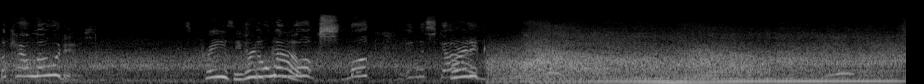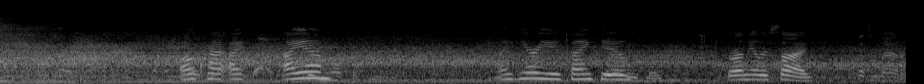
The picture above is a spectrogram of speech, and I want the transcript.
Look how low it is. It's crazy. Where'd no it one go? looks. Look in the sky. Where'd it Okay, I I am. I hear you. Thank you. They're on the other side. Doesn't matter.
